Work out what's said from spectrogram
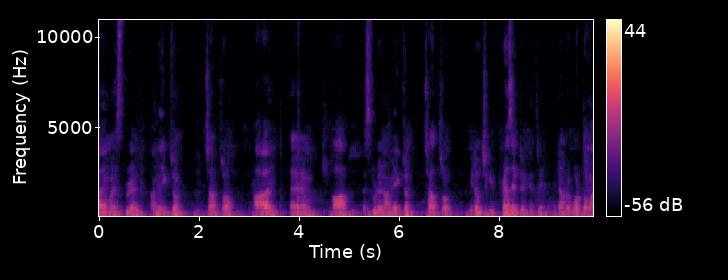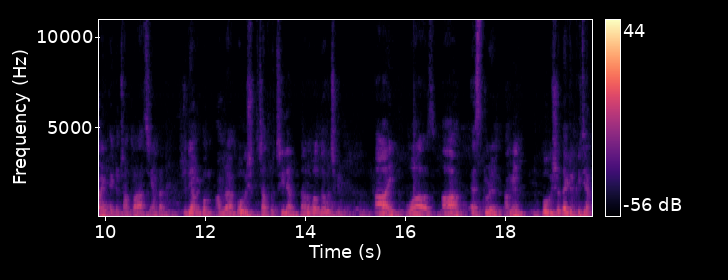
I am I student আমি একজন ছাত্র। আই এম আ স্টুডেন্ট আমি একজন ছাত্র। এটা হচ্ছে কি প্রেজেন্টের ক্ষেত্রে। এটা আমরা বর্তমানে একজন ছাত্র আছি আমরা। যদি আমি আমরা ভবিষ্যৎ ছাত্র ছিলাম, তাহলে বলতে হচ্ছে কি আই ওয়াজ আ স্টুডেন্ট আমি ভবিষ্যতে একজন কি ছিলাম?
